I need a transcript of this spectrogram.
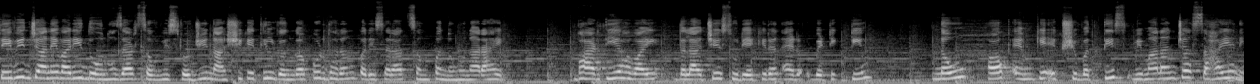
तेवीस जानेवारी दोन हजार सव्वीस रोजी नाशिक येथील गंगापूर धरण परिसरात संपन्न होणार आहे. भारतीय हवाई दलाचे सूर्यकिरण ॲरोबेटिक टीम नऊ हॉक एम के एकशे बत्तीस विमानांच्या सहाय्याने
